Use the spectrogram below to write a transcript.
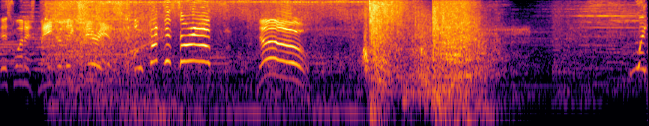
This one is Major League Serious. Insectosaurus! No! Wait!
